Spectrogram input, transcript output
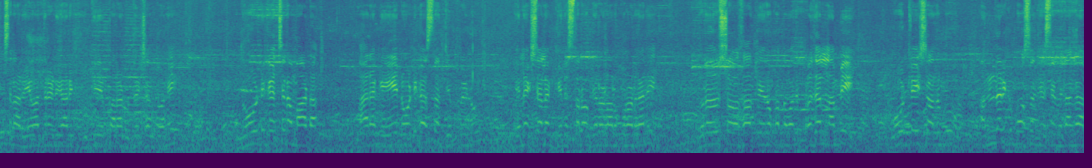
ఇచ్చిన రేవంత్ రెడ్డి గారికి బుక్ చెప్పాలనే ఉద్దేశంతో నోటికి వచ్చిన మాట ఆయనకి ఏ నోటికి వస్తుందని చెప్పిండు ఎలక్షన్లకు గెలుస్తానో గెలవడం అనుకున్నాడు కానీ దురదృష్టవశాత్తు ఏదో కొంతమంది ప్రజలు నమ్మి ఓట్లు వేసినందుకు అందరికీ మోసం చేసే విధంగా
